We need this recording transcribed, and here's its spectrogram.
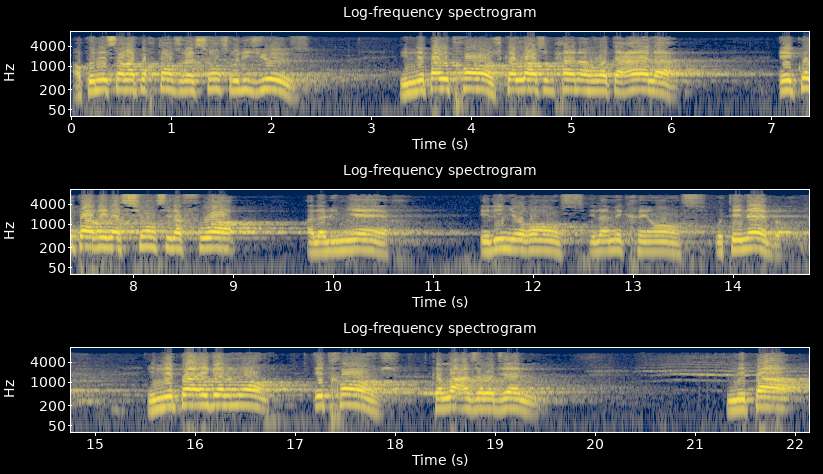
En connaissant l'importance de la science religieuse, il n'est pas étrange qu'Allah subhanahu wa ta'ala ait comparé la science et la foi à la lumière et l'ignorance et la mécréance aux ténèbres. Il n'est pas également étrange qu'Allah Azzawajal n'est pas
